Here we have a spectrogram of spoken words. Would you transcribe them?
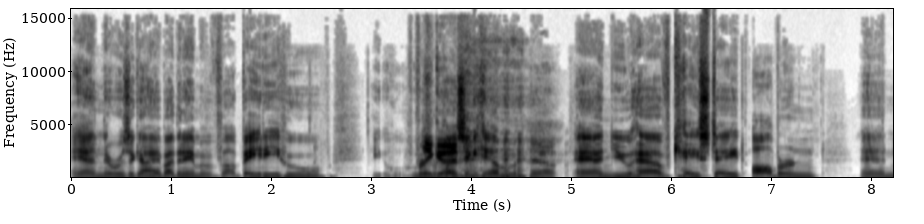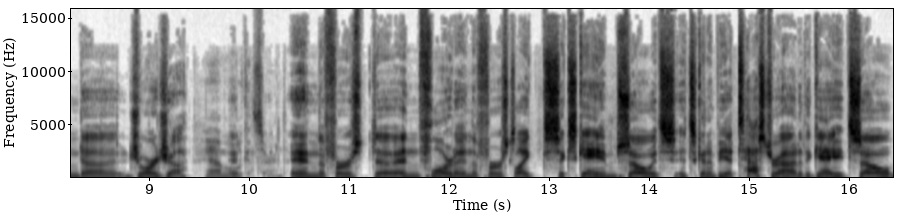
And there was a guy by the name of uh, Beatty who, who who's Pretty good. replacing him Yeah. and you have K State, Auburn, and uh, Georgia Yeah, I'm a little concerned. in the first, uh, and Florida in the first like six games. So it's it's going to be a tester out of the gate. So,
